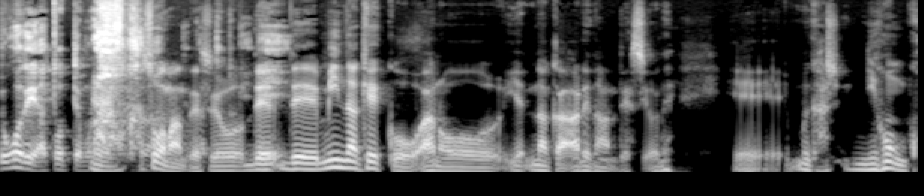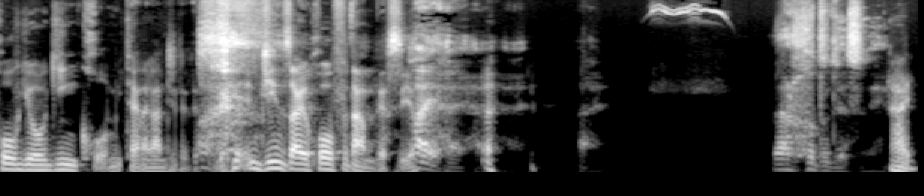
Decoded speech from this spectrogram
どこで雇ってもらおうかな。そうなんですよ。で、、で、みんな結構、あの、いやなんかあれなんですよね。えー昔、日本工業銀行みたいな感じでですね、人材豊富なんですよ。はいはいはいはい。はいなるほどですね。はい。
